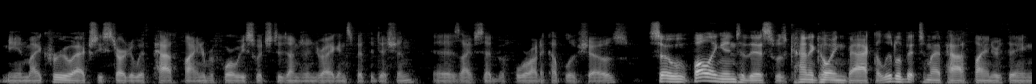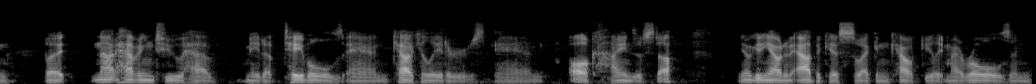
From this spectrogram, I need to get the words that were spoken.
Me and my crew actually started with Pathfinder before we switched to Dungeons & Dragons 5th edition, as I've said before on a couple of shows. So, falling into this was kind of going back a little bit to my Pathfinder thing, but not having to have made up tables and calculators and all kinds of stuff. You know, getting out an abacus so I can calculate my rolls and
